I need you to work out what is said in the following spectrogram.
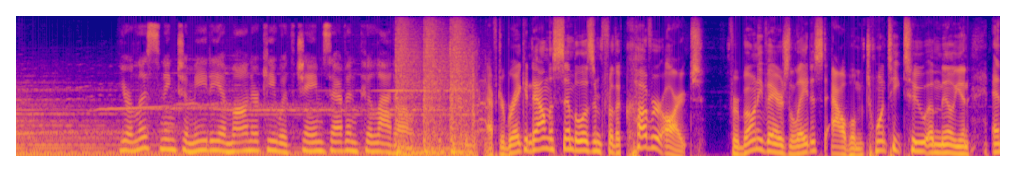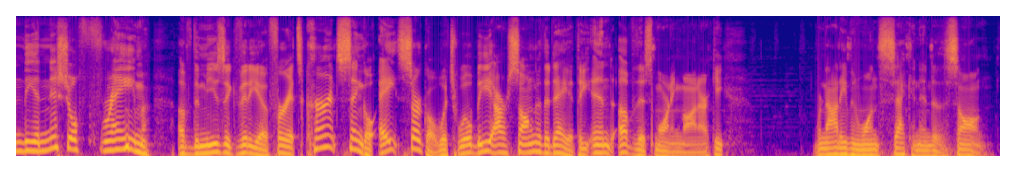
You're listening to Media Monarchy with James Evan Pilato. After breaking down the symbolism for the cover art for Bon Iver's latest album, 22 A Million, and the initial frame of the music video for its current single, Eight Circle, which will be our song of the day at the end of this morning monarchy. We're not even one second into the song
